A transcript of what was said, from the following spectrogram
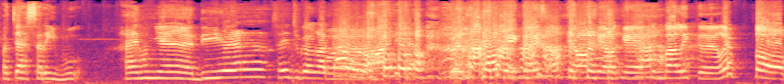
pecah seribu hanya dia. Saya juga nggak tahu loh. Oke guys, oke oke oke. Kembali ke laptop.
